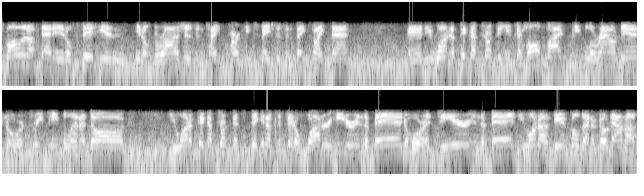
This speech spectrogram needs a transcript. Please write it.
small enough that it'll fit in, you know, garages and tight parking spaces and things like that, and you want a pickup truck that you can haul five people around in or three people and a dog, you want a pickup truck that's big enough to fit a water heater in the bed or a deer in the bed. You want a vehicle that'll go down a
